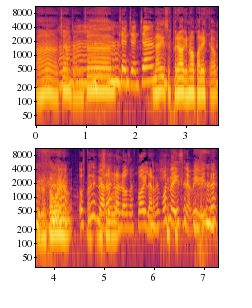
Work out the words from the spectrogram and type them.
Ah, chan, chan, chan. Chan, chan, chan. Nadie se esperaba que no aparezca, pero está bueno. Ustedes me arrastran los spoilers, después me dicen a mí, ¿viste?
